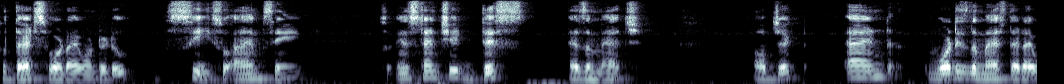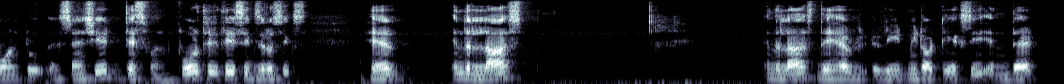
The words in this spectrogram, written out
so that's what I want to see so I am saying so instantiate this as a match object and what is the match that I want to instantiate? This one. 433606 here in the last in the last they have readme.txt in that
